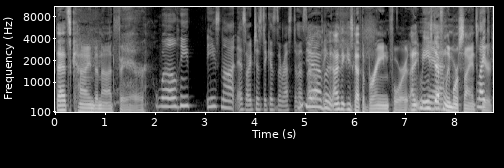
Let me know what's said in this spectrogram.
That's kind of not fair. Well, he he's not as artistic as the rest of us. I yeah, think. but I think he's got the brain for it. I mean, he's Yeah. definitely more science like geared.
